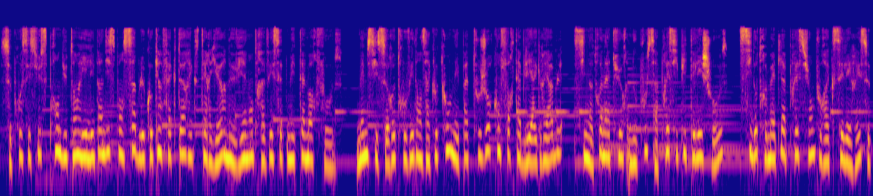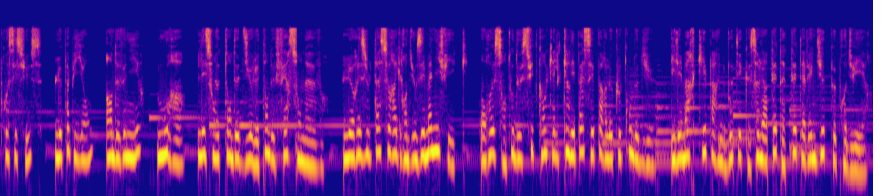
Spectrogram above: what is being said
Ce processus prend du temps et il est indispensable qu'aucun facteur extérieur ne vienne entraver cette métamorphose. Même si se retrouver dans un cocon n'est pas toujours confortable et agréable, si notre nature nous pousse à précipiter les choses, si d'autres mettent la pression pour accélérer ce processus, le papillon, en devenir, mourra. Laissons le temps de Dieu le temps de faire son œuvre. Le résultat sera grandiose et magnifique. On ressent tout de suite quand quelqu'un est passé par le cocon de Dieu. Il est marqué par une beauté que seul un tête-à-tête avec Dieu peut produire.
